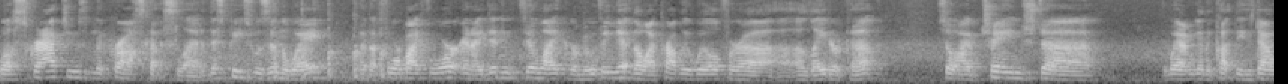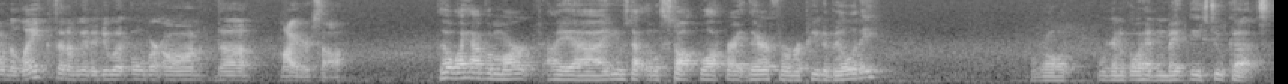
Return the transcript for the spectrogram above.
Well, scratch using the crosscut sled. This piece was in the way of the 4x4, and I didn't feel like removing it, though I probably will for a, a later cut. So I've changed uh, the way I'm going to cut these down to length, and I'm going to do it over on the miter saw. Though I have them marked, I uh, use that little stop block right there for repeatability. We're we're gonna go ahead and make these two cuts.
